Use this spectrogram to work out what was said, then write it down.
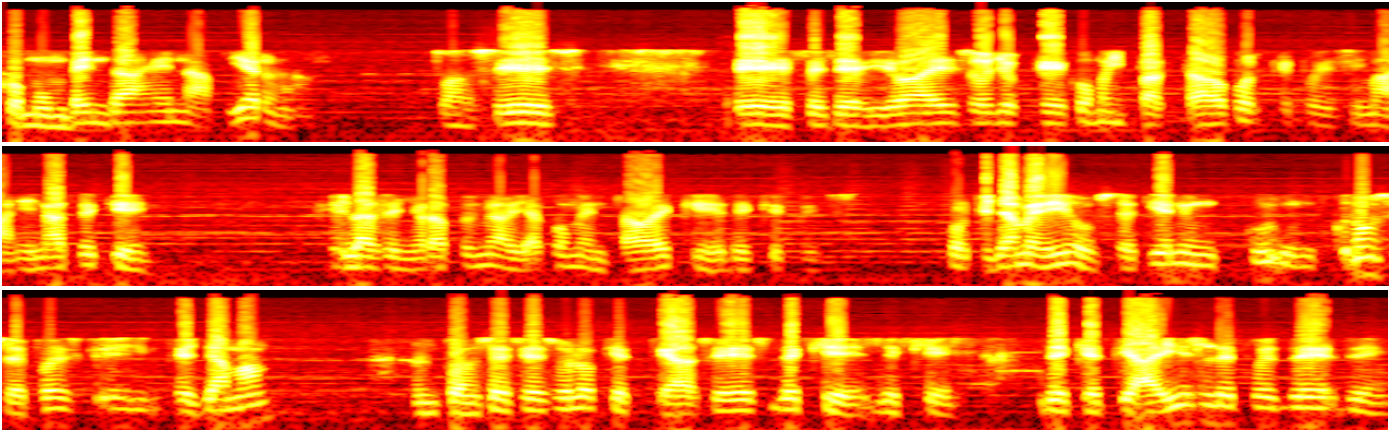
como un vendaje en la pierna entonces eh, pues debido a eso yo quedé como impactado porque pues imagínate que, la señora pues me había comentado de que, de que pues, porque ella me dijo, usted tiene un, cruce pues que, llaman, entonces eso lo que te hace es de que, de que, de que te aísle pues de, de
